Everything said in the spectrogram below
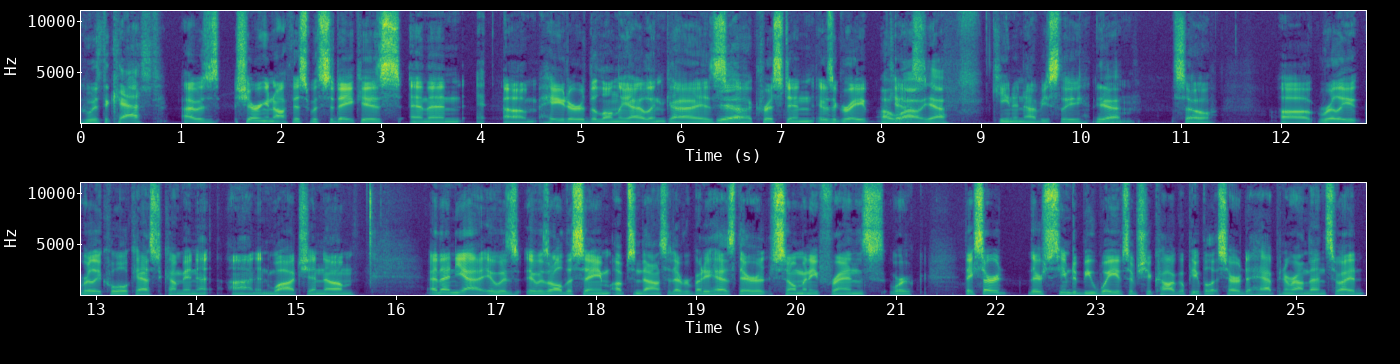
Who was the cast? I was sharing an office with Sudeikis and then um, Hader, the Lonely Island guys, Yeah. uh, Kristen. It was a great. Oh cast. wow, yeah. Kenan, obviously. Um, Yeah. so, uh, really, really cool cast to come in uh, on and watch, and um, and then yeah, it was it was all the same ups and downs that everybody has there. So many friends were. They started. There seemed to be waves of Chicago people that started to happen around then. So I had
